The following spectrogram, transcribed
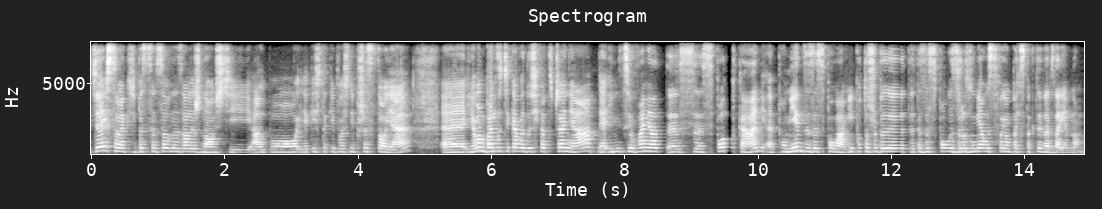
gdzieś są jakieś bezsensowne zależności albo jakieś takie właśnie przestoje. E, Ja mam bardzo ciekawe doświadczenia inicjowania spotkań pomiędzy zespołami po to, żeby te- zespoły zrozumiały swoją perspektywę wzajemną.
